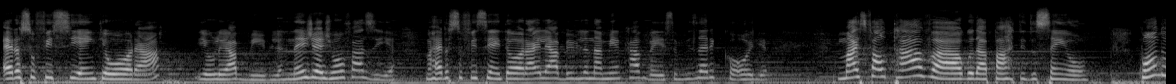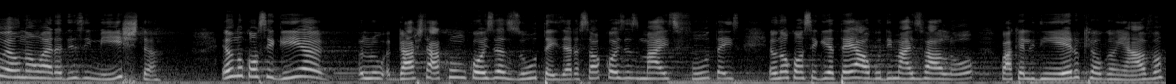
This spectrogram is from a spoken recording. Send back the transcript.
era suficiente eu orar e eu ler a Bíblia. Nem jejum eu fazia mas era suficiente orar e ler a Bíblia na minha cabeça, misericórdia. Mas faltava algo da parte do Senhor. Quando eu não era dizimista, eu não conseguia gastar com coisas úteis, era só coisas mais fúteis. Eu não conseguia ter algo de mais valor com aquele dinheiro que eu ganhava.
